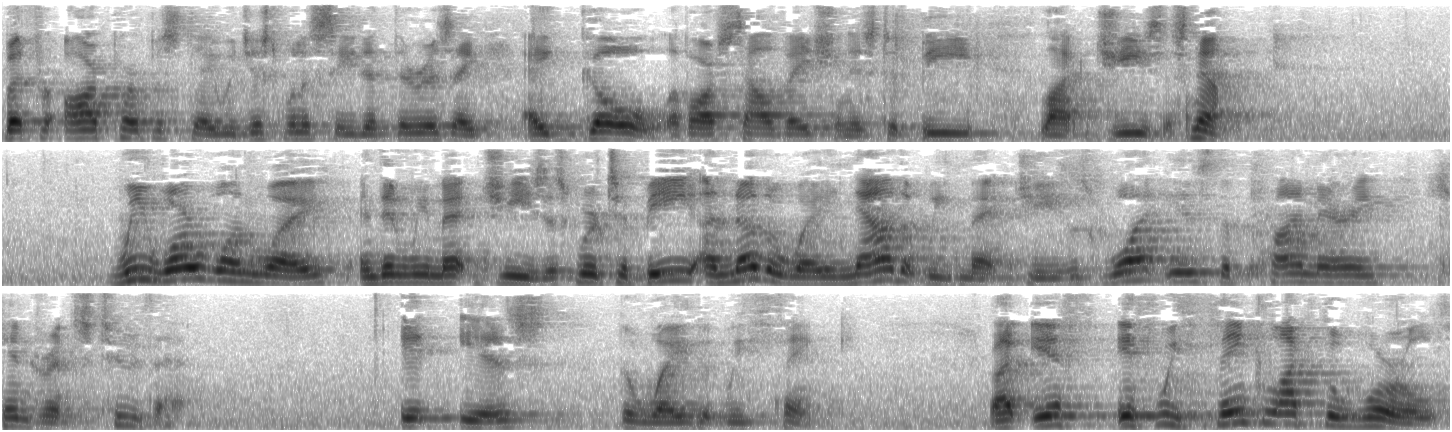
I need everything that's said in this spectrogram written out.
But for our purpose today, we just want to see that there is a, a goal of our salvation is to be like Jesus. Now, we were one way and then we met Jesus. We're to be another way now that we've met Jesus. What is the primary hindrance to that? It is the way that we think. Right? If, if we think like the world,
